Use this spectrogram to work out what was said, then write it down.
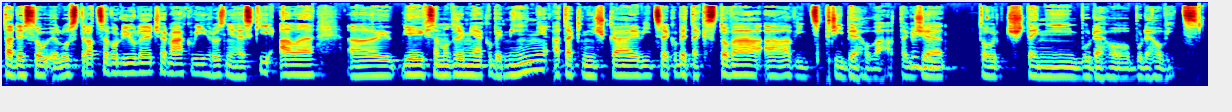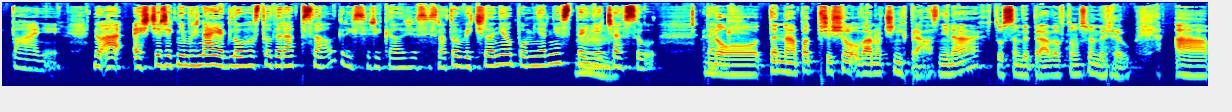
Tady jsou ilustrace od Julie Čermákový, hrozně hezký, ale uh, je jich samozřejmě jakoby míň a ta knížka je více jakoby textová a víc příběhová, takže mm-hmm. to čtení bude ho, bude ho víc. Páni. No a ještě řekni možná, jak dlouho jsi to teda psal, když jsi říkal, že jsi na to vyčlenil poměrně stejně hmm. času. Tak. No, ten nápad přišel o vánočních prázdninách, to jsem vyprávěl v tom svém videu. A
